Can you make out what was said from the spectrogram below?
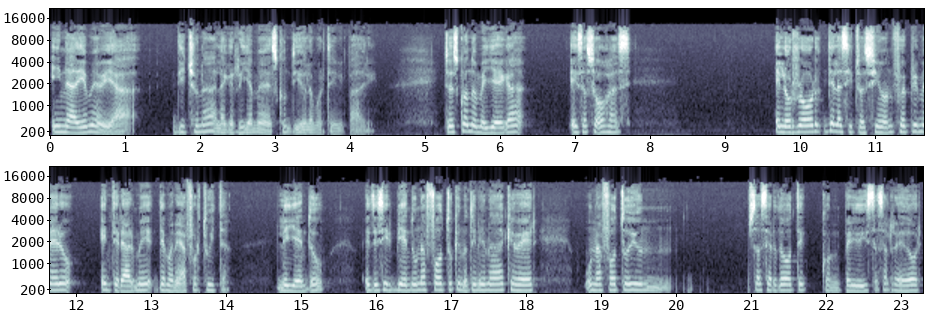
y nadie me había dicho nada. La guerrilla me había escondido la muerte de mi padre. Entonces cuando me llega esas hojas, el horror de la situación fue primero enterarme de manera fortuita, leyendo, es decir, viendo una foto que no tenía nada que ver, una foto de un sacerdote con periodistas alrededor,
